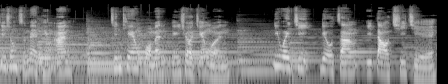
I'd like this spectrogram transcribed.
弟兄姊妹平安，今天我们灵修经文利未记六章一到七节。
